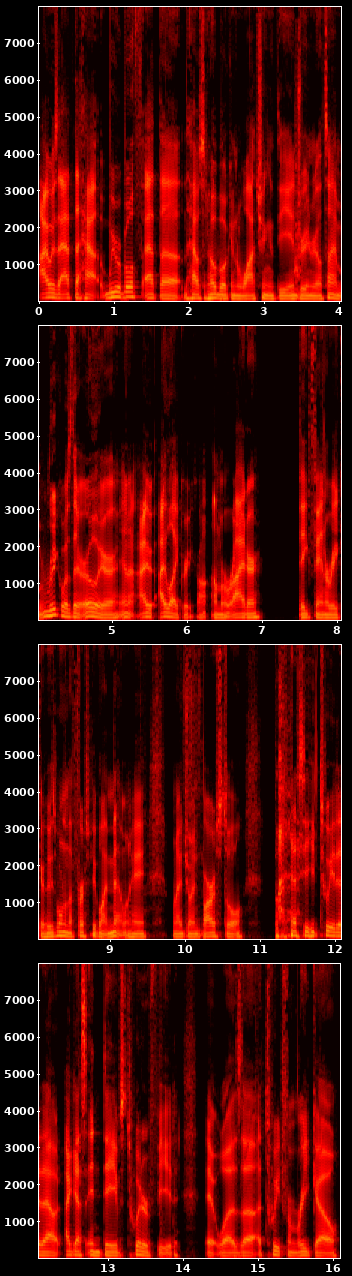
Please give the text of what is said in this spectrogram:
I was at the house. We were both at the, the house in Hoboken watching the injury in real time. Rico was there earlier, and I, I like Rico. I'm a rider, big fan of Rico. He's one of the first people I met when he when I joined Barstool. But he tweeted out, I guess in Dave's Twitter feed, it was a, a tweet from Rico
